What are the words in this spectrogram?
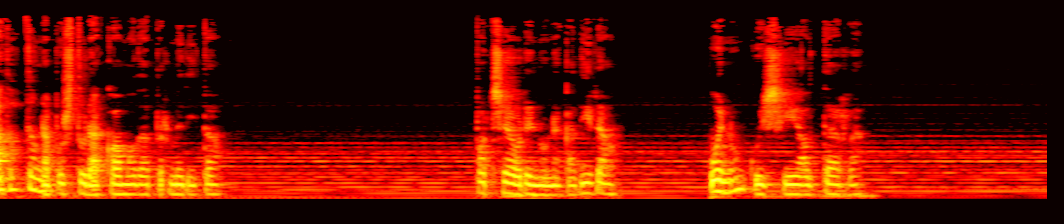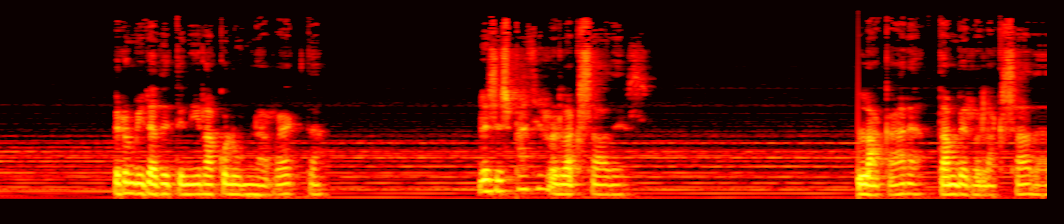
Adopta una postura còmoda per meditar. Pots seure en una cadira o en un coixí al terra. Però mira de tenir la columna recta, les espatlles relaxades, la cara també relaxada.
